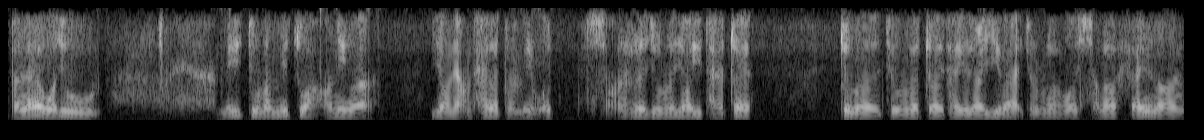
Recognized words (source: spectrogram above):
本来我就没就说没做好那个要两胎的准备，我想的是就是说要一胎，这这个就是说这一胎有点意外，就是说我想到怀孕了，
